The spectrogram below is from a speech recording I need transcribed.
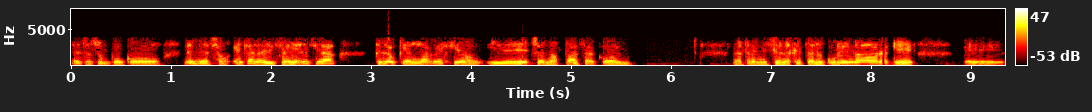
Eso es un poco la intención. Esta es la diferencia, creo que en la región, y de hecho nos pasa con las transmisiones que están ocurriendo ahora, que eh,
